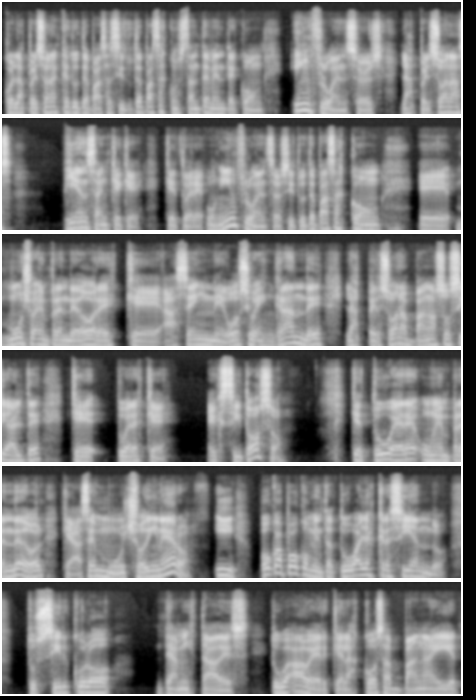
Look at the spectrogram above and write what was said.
con las personas que tú te pasas. Si tú te pasas constantemente con influencers, las personas piensan que, que tú eres un influencer. Si tú te pasas con eh, muchos emprendedores que hacen negocio en grande, las personas van a asociarte que tú eres qué? Exitoso. Que tú eres un emprendedor que hace mucho dinero. Y poco a poco, mientras tú vayas creciendo, tu círculo de amistades, tú vas a ver que las cosas van a ir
